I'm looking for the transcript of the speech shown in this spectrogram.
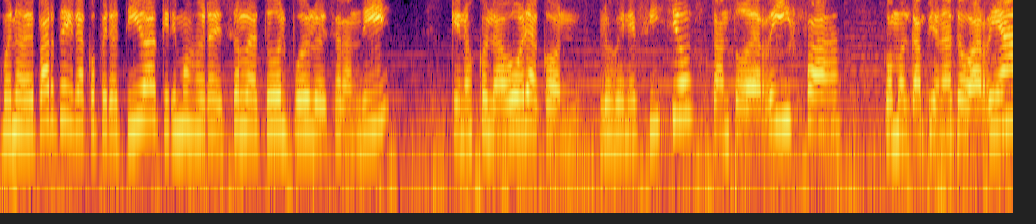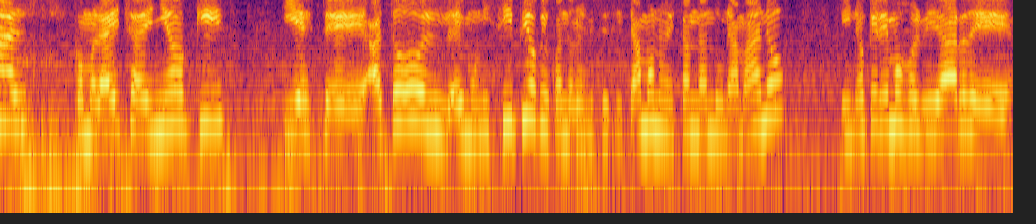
Bueno, de parte de la cooperativa queremos agradecerle a todo el pueblo de Sarandí que nos colabora con los beneficios, tanto de rifa, como el campeonato barrial, como la hecha de ñoquis, y este, a todo el, el municipio que cuando los necesitamos nos están dando una mano. Y no queremos olvidar de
